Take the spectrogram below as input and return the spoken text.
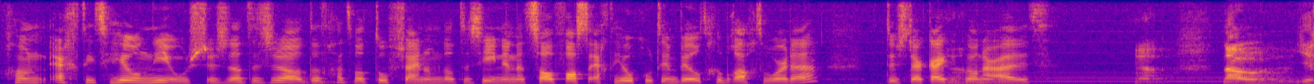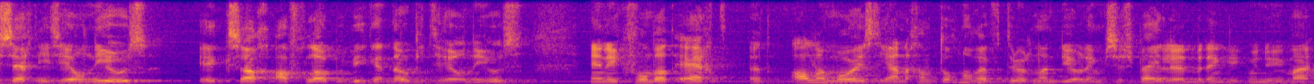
gewoon echt iets heel nieuws. Dus dat, is wel, dat gaat wel tof zijn om dat te zien. En het zal vast echt heel goed in beeld gebracht worden. Dus daar kijk ik wel naar uit. Ja. Nou, je zegt iets heel nieuws. Ik zag afgelopen weekend ook iets heel nieuws. En ik vond dat echt het allermooiste. Ja, dan gaan we toch nog even terug naar die Olympische Spelen, bedenk ik me nu. Maar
